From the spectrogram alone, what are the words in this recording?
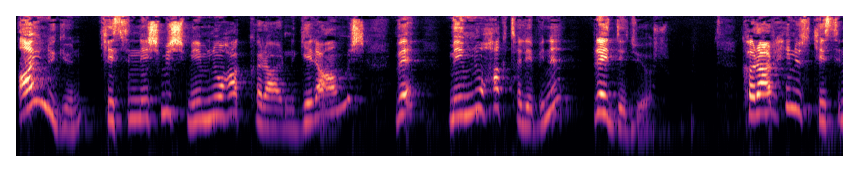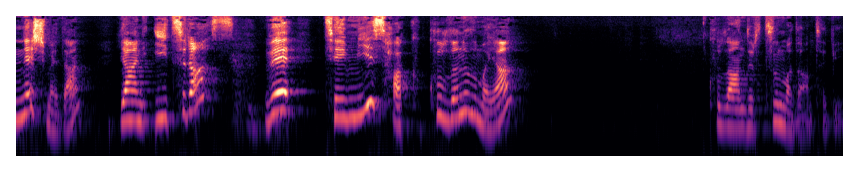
aynı gün kesinleşmiş memnu hak kararını geri almış ve memnu hak talebini reddediyor. Karar henüz kesinleşmeden yani itiraz ve temyiz hakkı kullanılmayan kullandırtılmadan tabii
